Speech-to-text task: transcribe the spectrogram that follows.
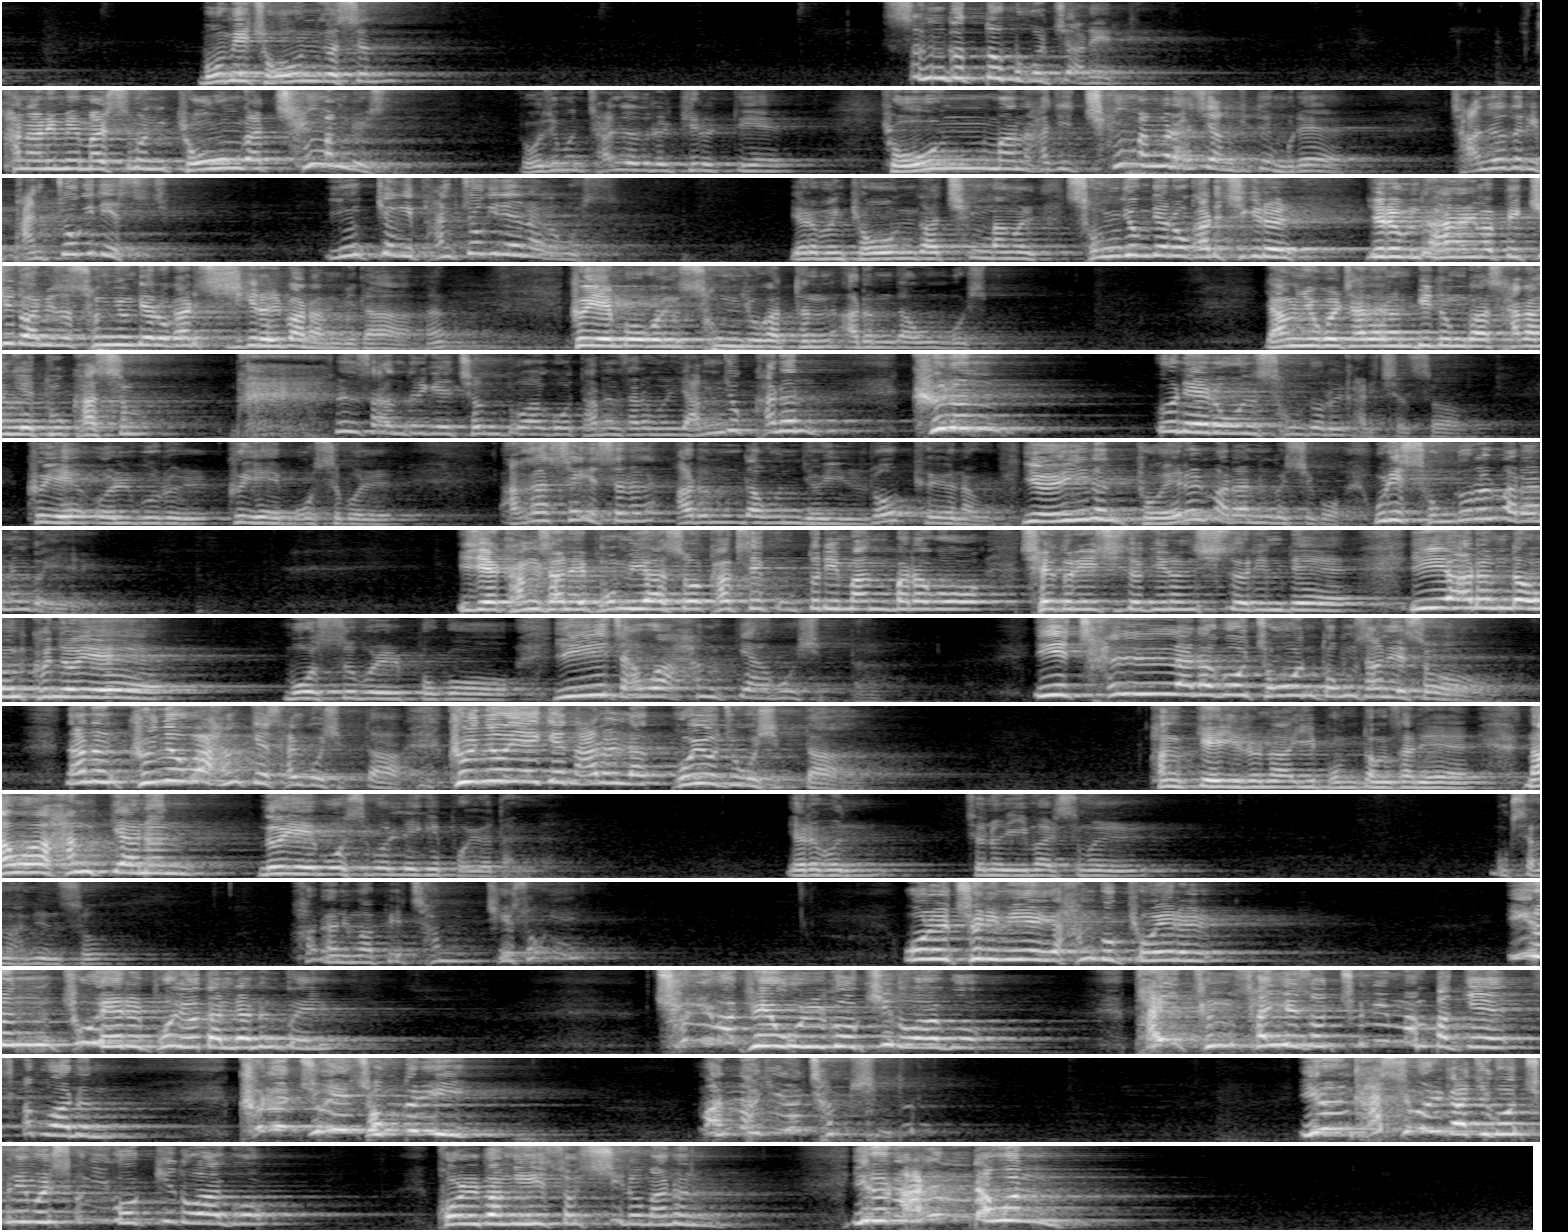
몸에 좋은 것은 쓴 것도 먹을 줄 알아야 돼. 하나님의 말씀은 교훈과 책망도 있어요. 요즘은 자녀들을 기를 때에 교훈만 하지 책망을 하지 않기 때문에 자녀들이 반쪽이 됐어 지금. 인격이 반쪽이 돼 나가고 있어. 여러분 교훈과 책망을 성경대로 가르치기를 여러분들 하나님 앞에 기도하면서 성경대로 가르치시기를 바랍니다. 어? 그의 목은 성류 같은 아름다운 모습. 양육을 잘하는 믿음과 사랑의 두 가슴. 많은 사람들에게 전도하고 다른 사람을 양육하는 그런 은혜로운 성도를 가르쳐서 그의 얼굴을 그의 모습을 아가서에서는 아름다운 여인으로 표현하고 여인은 교회를 말하는 것이고 우리 성도를 말하는 거예요. 이제 강산에 봄이 와서 각색 꽃들이 만발하고 새들이 지저귀는 시절인데 이 아름다운 그녀의 모습을 보고 이 자와 함께하고 싶다. 이 찬란하고 좋은 동산에서 나는 그녀와 함께 살고 싶다. 그녀에게 나를 나- 보여주고 싶다. 함께 일어나 이 봄동산에 나와 함께하는 너의 모습을 내게 보여달라. 여러분, 저는 이 말씀을 묵상하면서 하나님 앞에 참 죄송해요. 오늘 주님이 한국 교회를 이런 교회를 보여달라는 거예요. 주님 앞에 울고 기도하고 바위 틈 사이에서 주님만 밖에 사모하는 그런 주의 종들이 만나기가 참 힘들어. 이런 가슴을 가지고 주님을 섬기고 기도하고 골방에서 씨름하는 이런 아름다운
